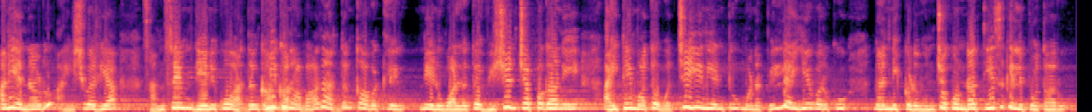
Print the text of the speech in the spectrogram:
అని అన్నాడు ఐశ్వర్య. సంశయం దేనికో అర్థం కాదు నా బాధ అర్థం కావట్లేదు. నేను వాళ్ళతో విషయం చెప్పగానే అయితే మాతో వచ్చేయని అంటూ మన పెళ్ళి అయ్యే వరకు నన్ను ఇక్కడ ఉంచకుండా తీసుకెళ్ళిపోతారు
